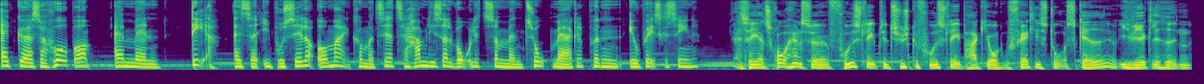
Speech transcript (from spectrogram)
at gøre sig håb om, at man der, altså i Bruxelles og omegn, kommer til at tage ham lige så alvorligt, som man tog Merkel på den europæiske scene? Altså, jeg tror, hans øh, fodslæb, det tyske fodslæb, har gjort ufattelig stor skade i virkeligheden.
